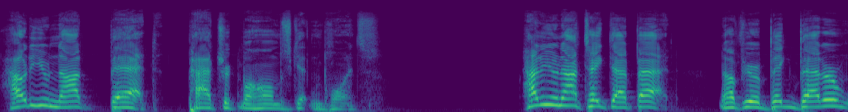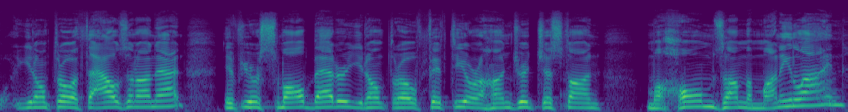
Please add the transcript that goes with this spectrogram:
How do you not bet Patrick Mahomes getting points? How do you not take that bet? Now, if you're a big better, you don't throw a thousand on that. If you're a small better, you don't throw 50 or 100 just on Mahomes on the money line.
